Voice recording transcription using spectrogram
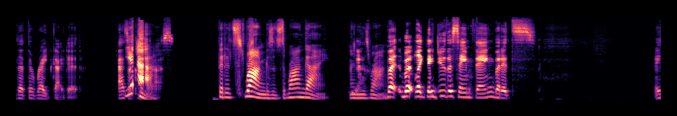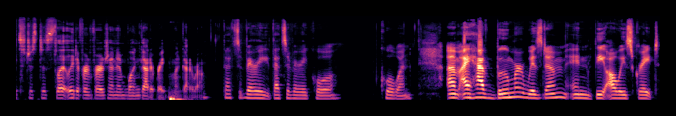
that the right guy did as Yeah. But it's wrong because it's the wrong guy. And Yeah. he's wrong. But but like they do the same thing, but it's it's just a slightly different version, and one got it right and one got it wrong. that's a very that's a very cool cool one. Um, I have boomer wisdom in the always great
